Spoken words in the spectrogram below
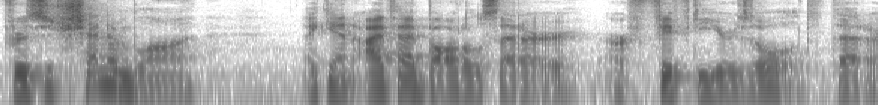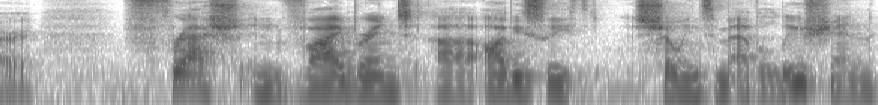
versus Chenin Blanc, again, I've had bottles that are are 50 years old that are fresh and vibrant, uh, obviously showing some evolution,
